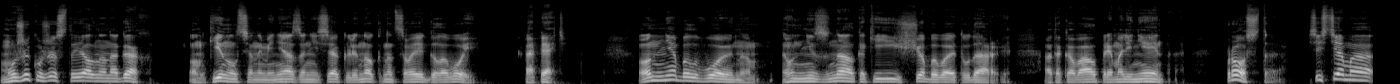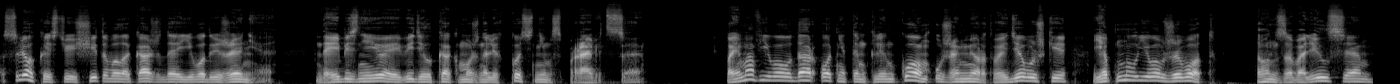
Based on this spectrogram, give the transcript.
Мужик уже стоял на ногах. Он кинулся на меня, занеся клинок над своей головой. Опять. Он не был воином, он не знал, какие еще бывают удары. Атаковал прямолинейно. Просто. Система с легкостью считывала каждое его движение. Да и без нее я видел, как можно легко с ним справиться. Поймав его удар отнятым клинком уже мертвой девушки, я пнул его в живот. Он завалился,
